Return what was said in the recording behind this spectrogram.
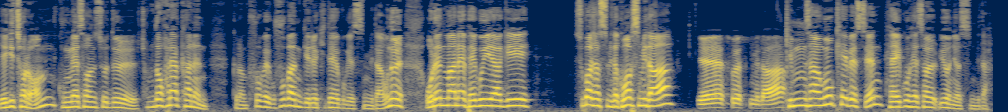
얘기처럼 국내 선수들 좀 더 활약하는 그런 프로배구 후반기를 기대해 보겠습니다. 오늘 오랜만에 배구 이야기 수고하셨습니다. 고맙습니다. 예, 수고했습니다. 김상우 KBSN 배구 해설위원이었습니다.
